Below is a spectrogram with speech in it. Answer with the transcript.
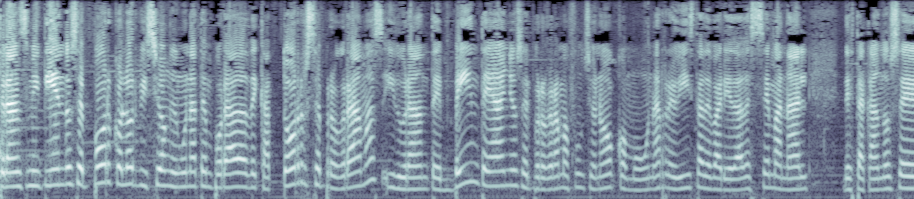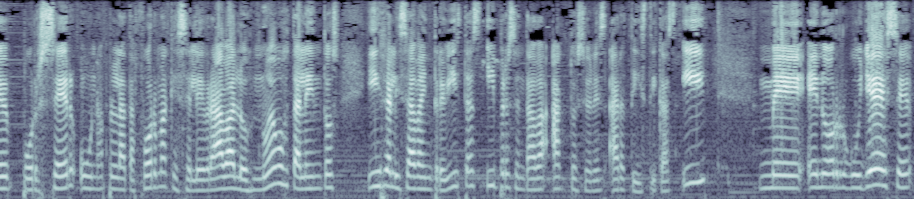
Transmitiéndose por Color Visión en una temporada de 14 programas y durante 20 años el programa funcionó como una revista de variedades semanal, destacándose por ser una plataforma que celebraba los nuevos talentos y realizaba entrevistas y presentaba actuaciones artísticas. Y me enorgullece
